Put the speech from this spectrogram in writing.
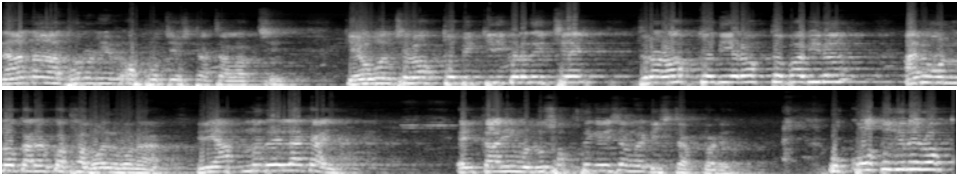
নানা ধরনের অপচেষ্টা চালাচ্ছে। কেউ বলছে রক্ত বিক্রি করে দিচ্ছে। তোরা রক্ত দিয়ে রক্ত পাবি না। আমি অন্য কারোর কথা বলব না। এই আপনাদের এলাকায় এই কারিমুলু সব থেকে বেশি আমাকে ডিস্টার্ব করে। ও কতজনের রক্ত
